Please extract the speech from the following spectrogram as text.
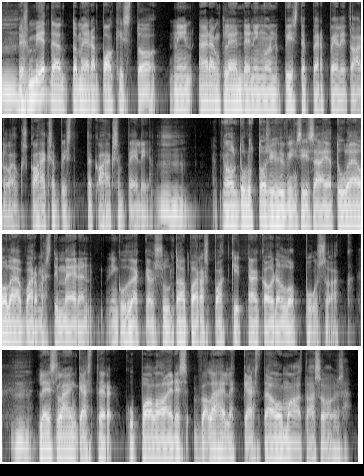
Mm. Jos mietitään tuota meidän pakistoa, niin Adam Glendening on piste per peli taidella, onko 8 pistettä kahdeksan peliä. Mm. On tullut tosi hyvin sisään ja tulee olemaan varmasti meidän niin kuin hyökkäyssuuntaan paras pakki tämän kauden loppuun saakka. Mm. Les Lancaster, kun palaa edes lähellekään sitä omaa tasoonsa –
